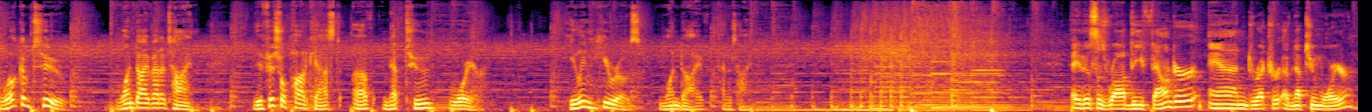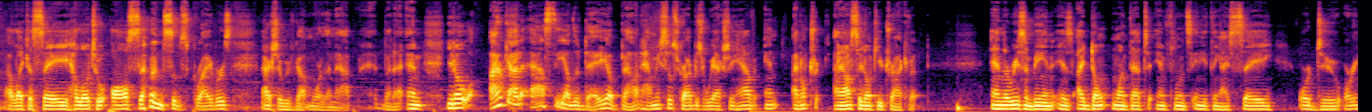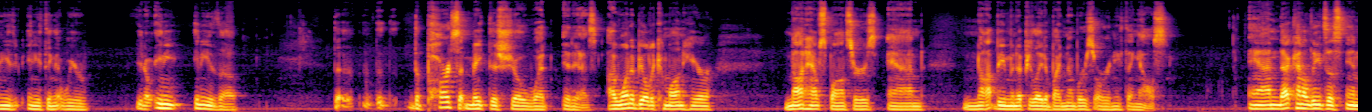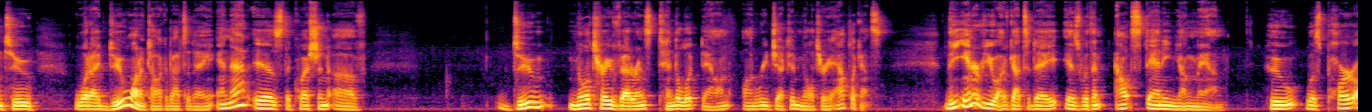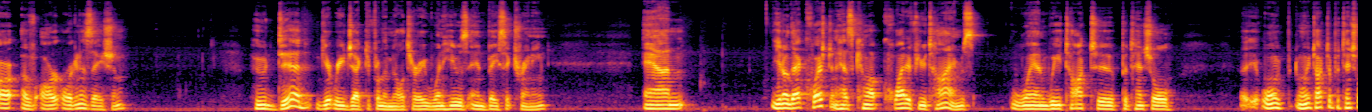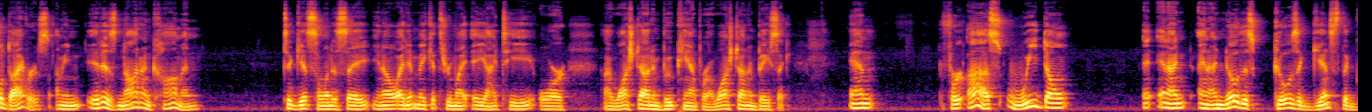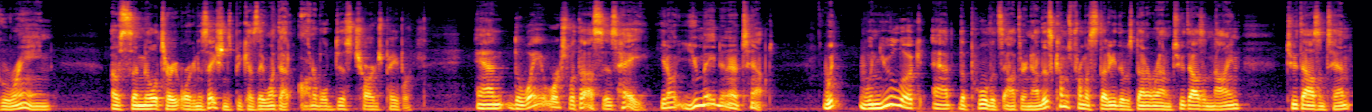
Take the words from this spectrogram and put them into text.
Welcome to One Dive at a Time, the official podcast of Neptune Warrior, healing heroes one dive at a time. Hey, this is Rob, the founder and director of Neptune Warrior. I'd like to say hello to all seven subscribers. Actually, we've got more than that. But uh, and you know, I got asked the other day about how many subscribers we actually have, and I don't. I honestly don't keep track of it. And the reason being is I don't want that to influence anything I say or do or any anything that we're, you know, any any of the the, the, the parts that make this show what it is. I want to be able to come on here, not have sponsors, and not be manipulated by numbers or anything else. And that kind of leads us into what I do want to talk about today, and that is the question of do military veterans tend to look down on rejected military applicants? The interview I've got today is with an outstanding young man who was part of our organization, who did get rejected from the military when he was in basic training. And, you know, that question has come up quite a few times when we talk to potential Uh, when we, when we talk to potential divers, I mean, it is not uncommon to get someone to say, you know, I didn't make it through my AIT, or I washed out in boot camp, or I washed out in basic. And for us, we don't, and I and I know this goes against the grain of some military organizations because they want that honorable discharge paper. And the way it works with us is, hey, you know, you made an attempt. When, when you look at the pool that's out there now, this comes from a study that was done around 2009, 2010.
